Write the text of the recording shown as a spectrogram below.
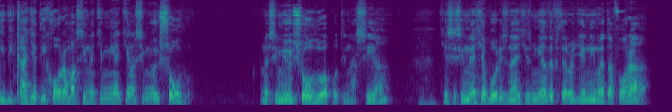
ειδικά γιατί η χώρα μας είναι και, μια, και ένα σημείο εισόδου. Ένα σημείο εισόδου από την ασία και στη συνέχεια μπορείς να έχεις μια δευτερογενή μεταφορά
